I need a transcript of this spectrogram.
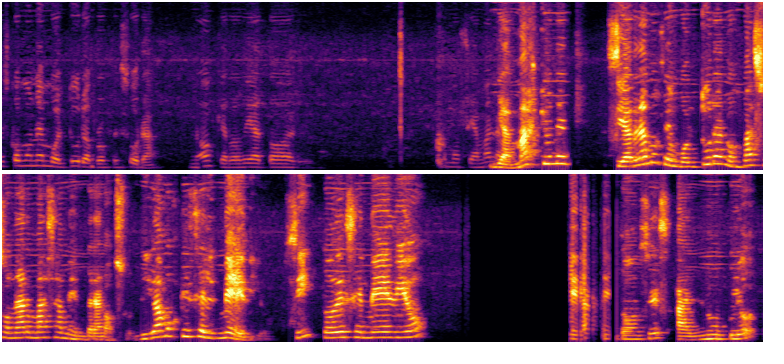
Es como una envoltura, profesora, ¿no? Que rodea todo el... ¿Cómo se llama? Ya, más que una... Si hablamos de envoltura nos va a sonar más a membranoso. Digamos que es el medio, ¿sí? Todo ese medio entonces al núcleo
